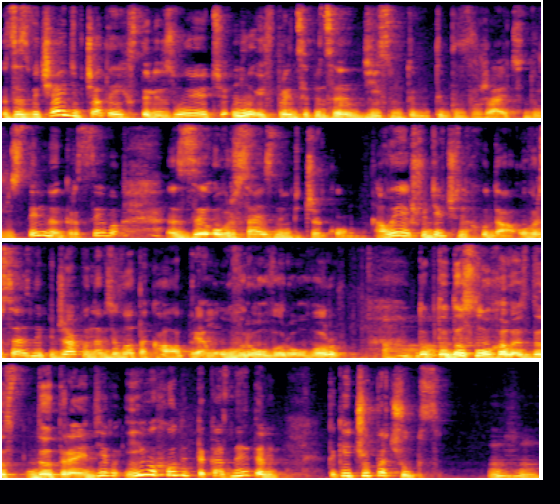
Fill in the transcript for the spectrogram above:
Зазвичай дівчата їх стилізують, ну і в принципі це Мгм. дійсно типу вважається дуже стильно і красиво з оверсайзним піджаком. Але якщо дівчина худа, оверсайзний піджак вона взяла така прям овер-овер-овер, Ага. Тобто дослухалась до, до трендів, і виходить така, знаєте, такий чупа-чупс. Угу.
